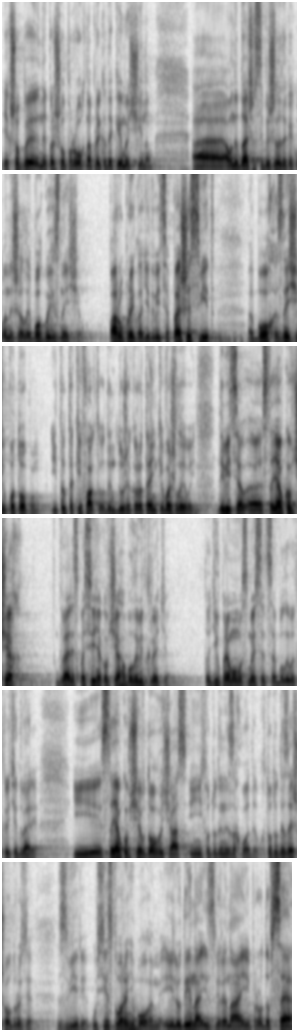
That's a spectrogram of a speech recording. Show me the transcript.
Якщо б не прийшов пророк, наприклад, якимось чином, а вони б далі собі жили так, як вони жили, Бог би їх знищив. Пару прикладів. Дивіться, перший світ Бог знищив потопом. І тут такий факт, один дуже коротенький, важливий. Дивіться, е, стояв ковчег, двері спасіння ковчега були відкриті. Тоді, в прямому смислі, це були відкриті двері. І стояв ковчег довгий час, і ніхто туди не заходив. Хто туди зайшов, друзі? Звірі. Усі створені Богом. І людина, і звірина, і природа, все,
